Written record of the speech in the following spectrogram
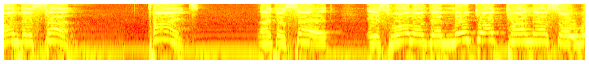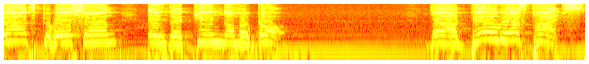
Understand? Tithe, like I said, is one of the major channels of wealth creation in the kingdom of God. There are various types,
